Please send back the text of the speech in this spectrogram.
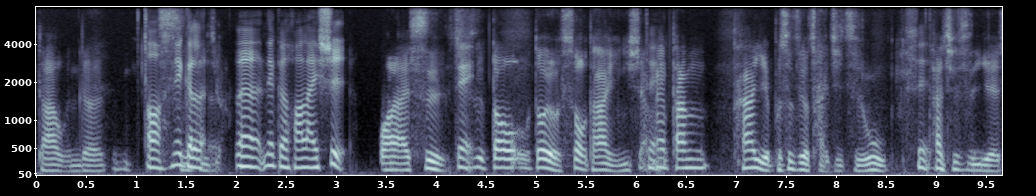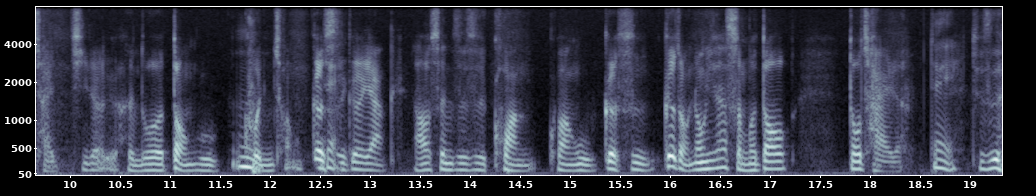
达尔文的哦，那个呃，那个华莱士，华莱士其实都都有受他影响。那当它也不是只有采集植物，是它其实也采集了很多动物、昆虫，各式各样，然后甚至是矿矿物，各式各种东西，它什么都都采了。对，就是，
